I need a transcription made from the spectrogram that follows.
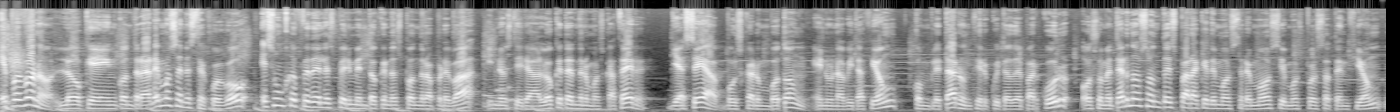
Y pues bueno, lo que encontraremos en este juego es un jefe del experimento que nos pondrá a prueba y nos dirá lo que tendremos que hacer, ya sea buscar un botón en una habitación, completar un circuito de parkour o someternos a un test para que demostremos si hemos puesto atención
